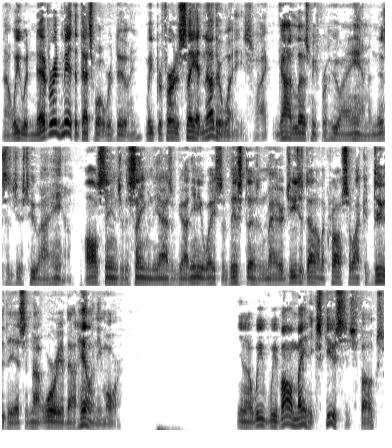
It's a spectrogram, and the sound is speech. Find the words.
Now, we would never admit that that's what we're doing. We'd prefer to say it in other ways, like, God loves me for who I am, and this is just who I am. All sins are the same in the eyes of God anyway, so this doesn't matter. Jesus died on the cross so I could do this and not worry about hell anymore. You know, we've, we've all made excuses, folks.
